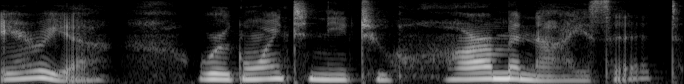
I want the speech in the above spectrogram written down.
area, we're going to need to harmonize it,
